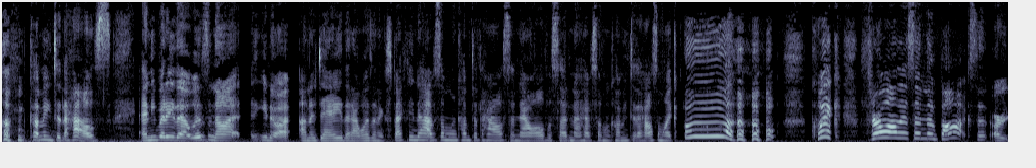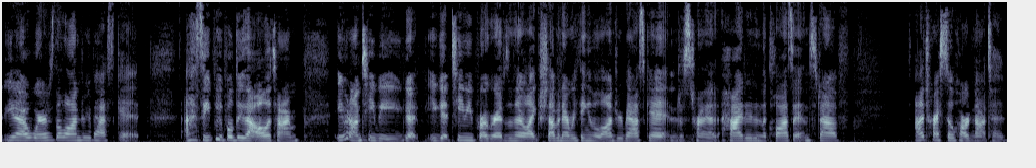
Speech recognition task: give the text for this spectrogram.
um, coming to the house. Anybody that was not, you know, on a day that I wasn't expecting to have someone come to the house, and now all of a sudden I have someone coming to the house. I'm like, oh, quick, throw all this in the box, or you know, where's the laundry basket? I see people do that all the time. Even on TV, you get you get TV programs and they're like shoving everything in the laundry basket and just trying to hide it in the closet and stuff. I try so hard not to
